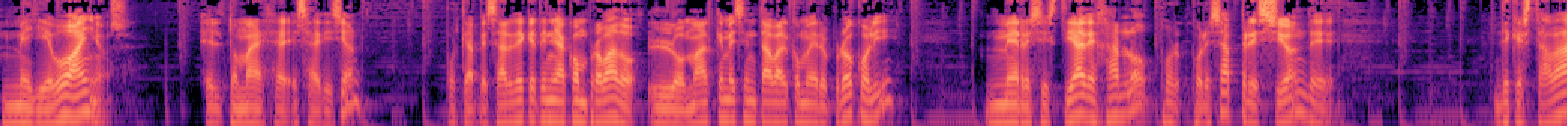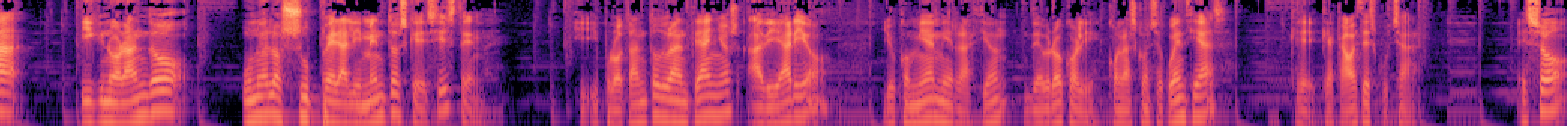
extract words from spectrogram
me llevó años el tomar esa, decisión. Porque a pesar de que tenía comprobado lo mal que me sentaba el comer brócoli, me resistía a dejarlo por, por esa presión de, de que estaba ignorando uno de los superalimentos que existen. Y, y por lo tanto, durante años, a diario, yo comía mi ración de brócoli, con las consecuencias que, acabas de escuchar. Eso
